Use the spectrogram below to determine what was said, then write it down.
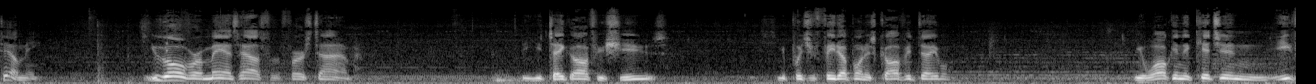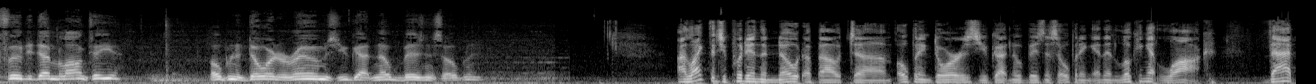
Tell me, you go over a man's house for the first time. Do you take off your shoes? You put your feet up on his coffee table? You walk in the kitchen and eat food that doesn't belong to you? Open the door to rooms you got no business opening? I like that you put in the note about um, opening doors you've got no business opening, and then looking at Locke. That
